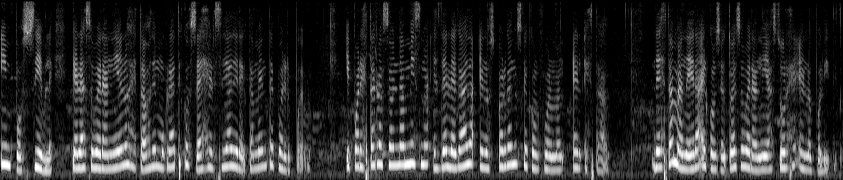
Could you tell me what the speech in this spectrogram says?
imposible que la soberanía en los estados democráticos sea ejercida directamente por el pueblo. Y por esta razón la misma es delegada en los órganos que conforman el Estado. De esta manera, el concepto de soberanía surge en lo político.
